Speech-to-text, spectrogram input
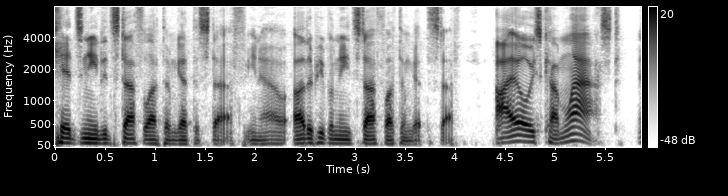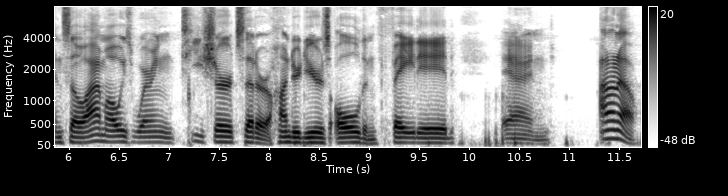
kids needed stuff, let them get the stuff. You know, other people need stuff, let them get the stuff. I always come last. And so I'm always wearing t shirts that are 100 years old and faded. And I don't know.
